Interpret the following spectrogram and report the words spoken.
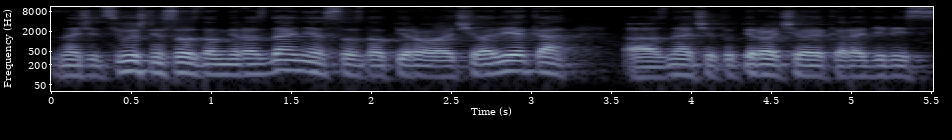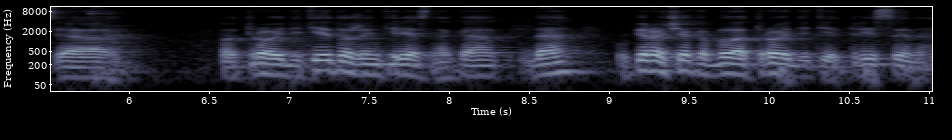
Значит, Всевышний создал мироздание, создал первого человека. Э, значит, у первого человека родились трое детей, тоже интересно, как, да? У первого человека было трое детей, три сына.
